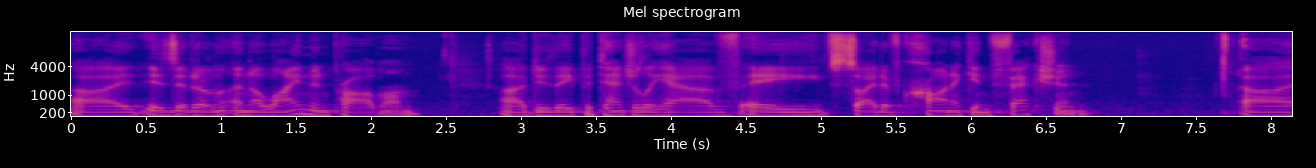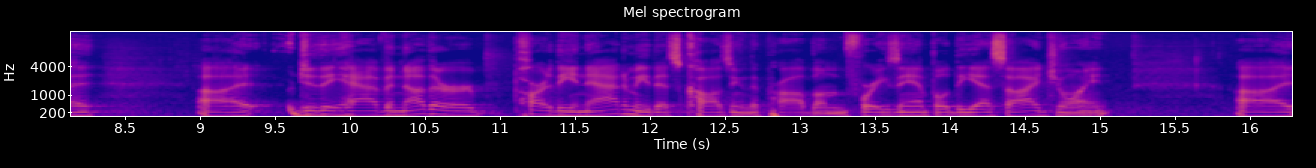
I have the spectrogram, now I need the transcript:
Uh, is it a, an alignment problem? Uh, do they potentially have a site of chronic infection? Uh, do they have another part of the anatomy that's causing the problem? For example, the SI joint. Uh,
